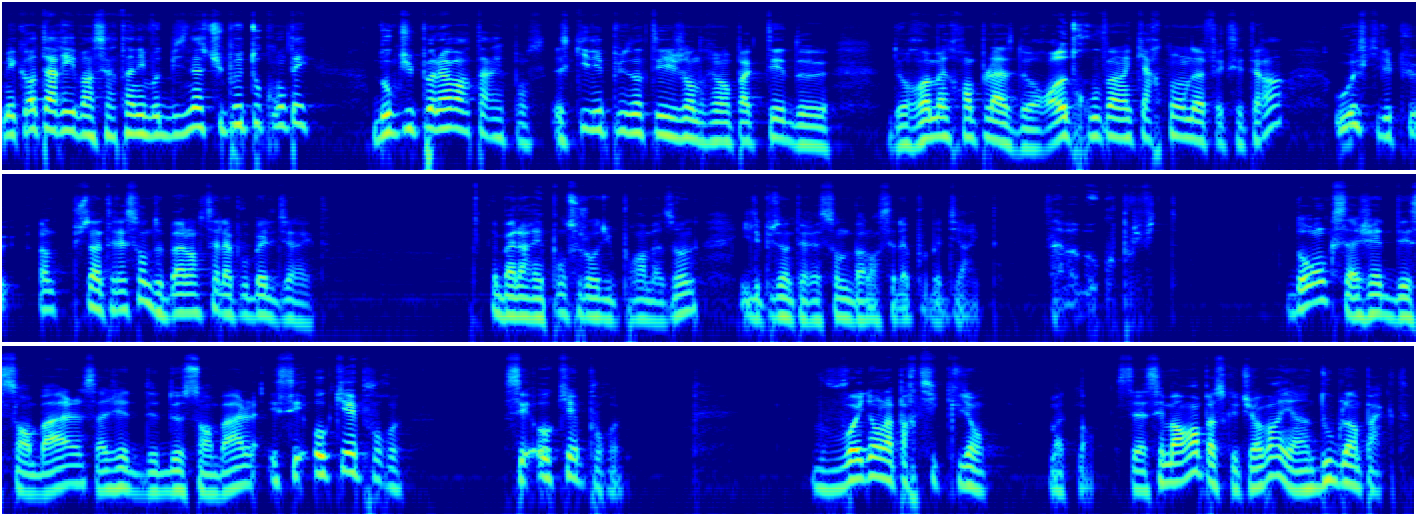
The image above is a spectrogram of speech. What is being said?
Mais quand tu arrives à un certain niveau de business, tu peux tout compter. Donc tu peux l'avoir ta réponse. Est-ce qu'il est plus intelligent de réempacter, de, remettre en place, de retrouver un carton neuf, etc. Ou est-ce qu'il est plus, plus intéressant de balancer à la poubelle directe? Et eh bien la réponse aujourd'hui pour Amazon, il est plus intéressant de balancer à la poubelle directe. Ça va beaucoup plus vite. Donc ça jette des 100 balles, ça jette des 200 balles, et c'est OK pour eux. C'est OK pour eux. Voyons la partie client maintenant. C'est assez marrant parce que tu vas voir, il y a un double impact.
